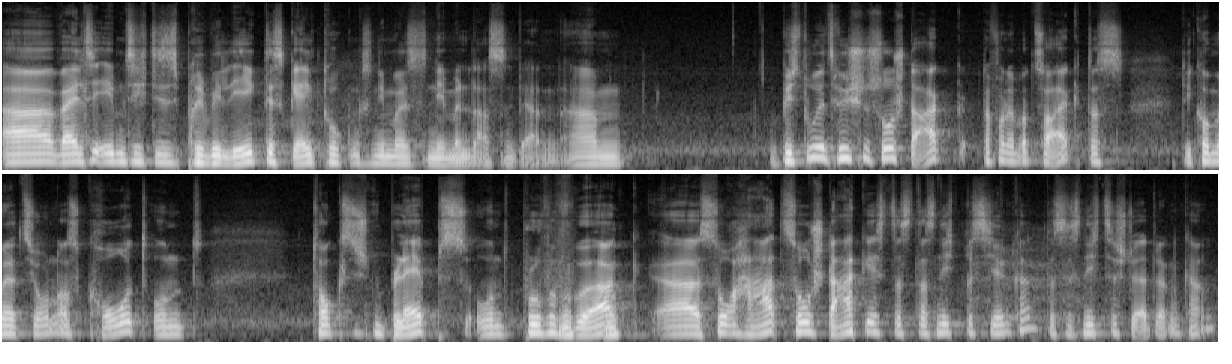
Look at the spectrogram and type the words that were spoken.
äh, weil sie eben sich dieses Privileg des Gelddruckens niemals nehmen lassen werden. Ähm, bist du inzwischen so stark davon überzeugt, dass die Kombination aus Code und toxischen Plebs und Proof of Work äh, so hart, so stark ist, dass das nicht passieren kann, dass es nicht zerstört werden kann?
